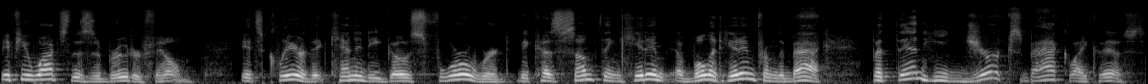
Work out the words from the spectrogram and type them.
If you watch the Zapruder film, it's clear that Kennedy goes forward because something hit him, a bullet hit him from the back, but then he jerks back like this.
